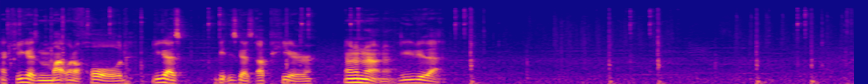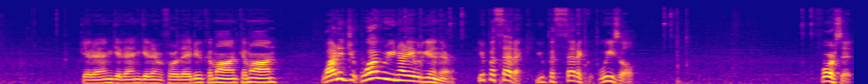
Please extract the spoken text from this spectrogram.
Actually, you guys might want to hold. You guys beat these guys up here. No, no, no, no. You do that. Get in, get in, get in before they do. Come on, come on. Why did you? Why were you not able to get in there? You're pathetic. You pathetic weasel. Force it.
